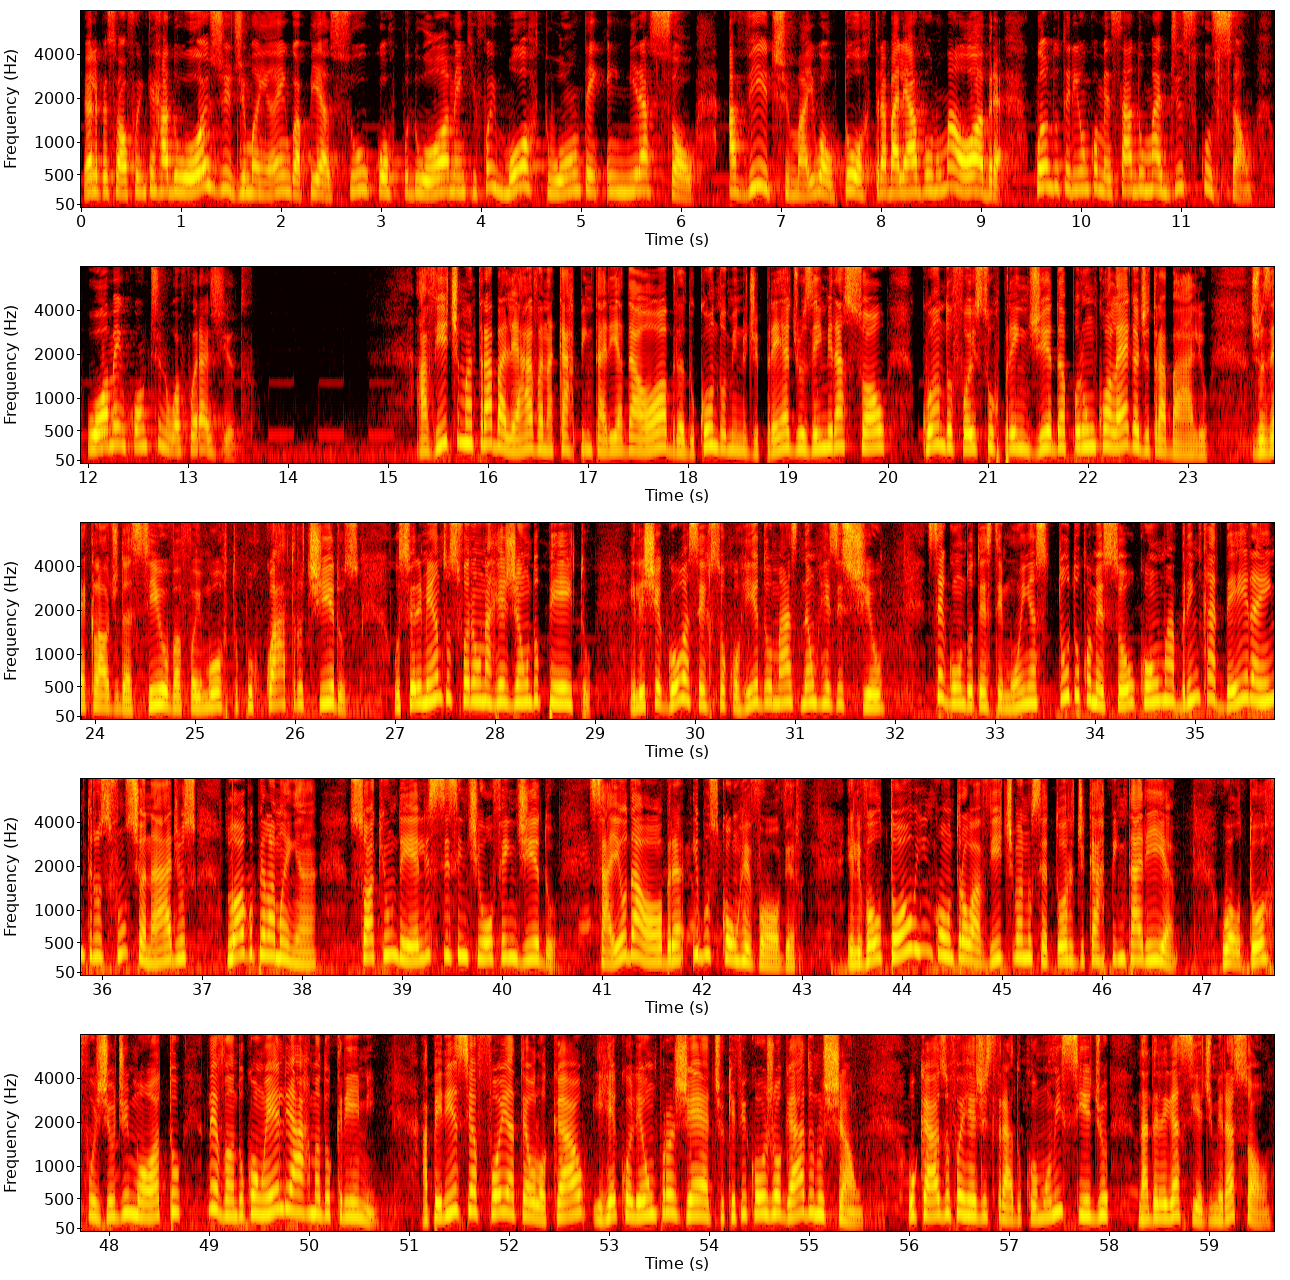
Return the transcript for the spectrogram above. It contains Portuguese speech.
E olha, pessoal, foi enterrado hoje de manhã em Guapiaçu o corpo do homem que foi morto ontem em Mirassol. A vítima e o autor trabalhavam numa obra quando teriam começado uma discussão. O homem continua foragido. A vítima trabalhava na carpintaria da obra do condomínio de prédios em Mirassol, quando foi surpreendida por um colega de trabalho. José Cláudio da Silva foi morto por quatro tiros. Os ferimentos foram na região do peito. Ele chegou a ser socorrido, mas não resistiu. Segundo testemunhas, tudo começou com uma brincadeira entre os funcionários logo pela manhã. Só que um deles se sentiu ofendido, saiu da obra e buscou um revólver. Ele voltou e encontrou a vítima no setor de carpintaria. O autor fugiu de moto, levando com ele a arma do crime. A perícia foi até o local e recolheu um projétil que ficou jogado no chão. O caso foi registrado como homicídio na delegacia de Mirassol.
